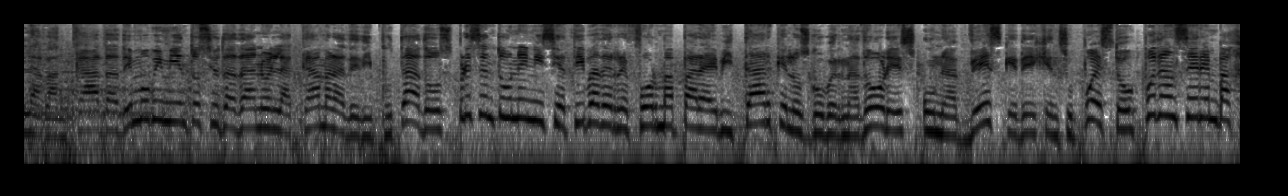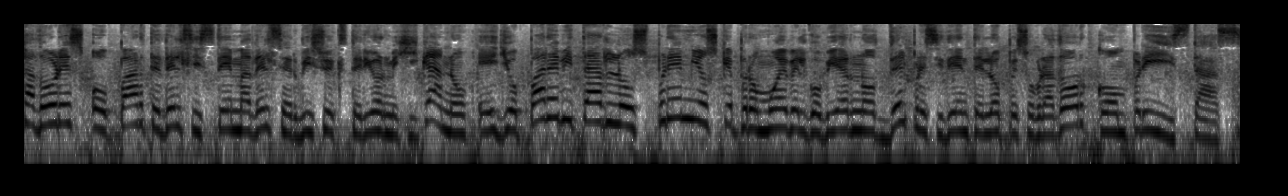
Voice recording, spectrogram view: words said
La bancada de Movimiento Ciudadano en la Cámara de Diputados presentó una iniciativa de reforma para evitar que los gobernadores, una vez que dejen su puesto, puedan ser embajadores o parte del sistema del Servicio Exterior mexicano, ello para evitar los premios que promueve el gobierno del presidente López Obrador con priistas.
